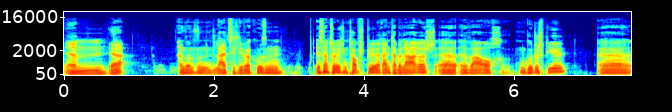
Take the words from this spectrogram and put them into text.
Ähm, Ja. Ansonsten Leipzig-Leverkusen ist natürlich ein Topspiel, rein tabellarisch. Äh, war auch ein gutes Spiel. Äh,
